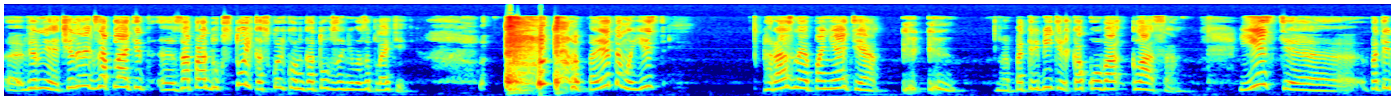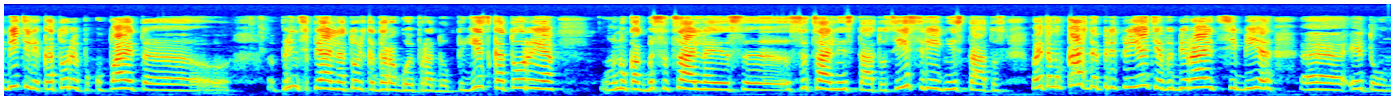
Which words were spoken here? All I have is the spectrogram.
э, вернее, человек заплатит э, за продукт столько, сколько он готов за него заплатить. Поэтому есть разное понятие потребитель какого класса. Есть потребители, которые покупают принципиально только дорогой продукт. Есть, которые ну, как бы социальный, социальный статус, есть средний статус. Поэтому каждое предприятие выбирает себе э, эту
